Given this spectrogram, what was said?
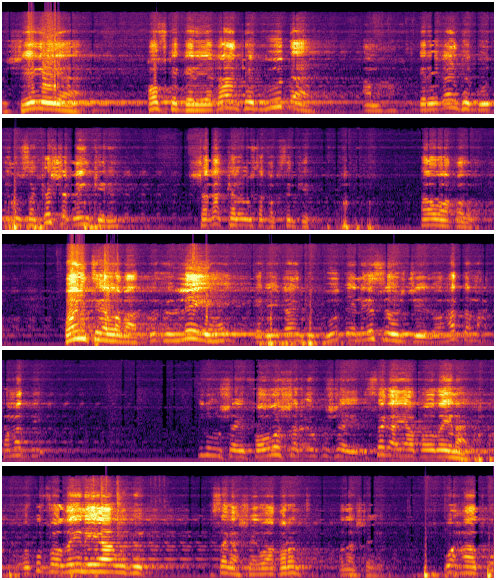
Wuxuu sheegayaa qofka garyaqaanka guud ah ama garyaqaanka guud inuusan ka shaqayn karin shaqo kale uusan qabsan karin. Taa waa qodob. Boyntiga labaad wuxuu leeyahay garyaqaanka guud ee naga soo horjeedo hadda maxkamaddii siduu sheegay fawdo sharci ku sheegay isaga ayaa fawdaynaya. Wuxuu ku fawdaynayaa wuxuu isagaa sheegay waa qoranta adaa sheegay. Waxaad ku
